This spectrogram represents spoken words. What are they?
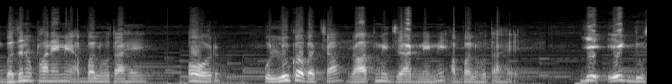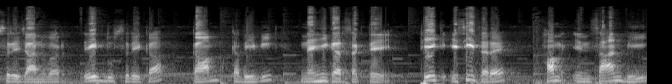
वज़न उठाने में अव्वल होता है और उल्लू का बच्चा रात में जागने में अव्वल होता है। ये एक दूसरे जानवर, एक दूसरे का काम कभी भी नहीं कर सकते। ठीक इसी तरह हम इंसान भी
